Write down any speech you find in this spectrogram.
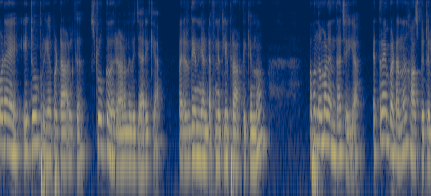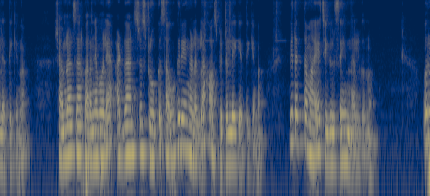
നമ്മുടെ ഏറ്റവും പ്രിയപ്പെട്ട ആൾക്ക് സ്ട്രോക്ക് വരാണെന്ന് വിചാരിക്കുക. വരരുതേ എന്ന് ഞാൻ ഡെഫിനറ്റ്ലി പ്രാർത്ഥിക്കുന്നു. അപ്പോൾ നമ്മൾ എന്താ ചെയ്യുക? എത്രയും പെട്ടെന്ന് ഹോസ്പിറ്റലിൽ എത്തിക്കുന്നു. ശ്യാംലാൽ സാർ പറഞ്ഞ പോലെ അഡ്വാൻസ്ഡ് സ്ട്രോക്ക് സൗകര്യങ്ങളുള്ള ഹോസ്പിറ്റലിലേക്ക് എത്തിക്കുന്നു. വിദഗ്ധമായ ചികിത്സയും നൽകുന്നു. ഒരു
